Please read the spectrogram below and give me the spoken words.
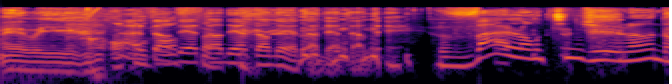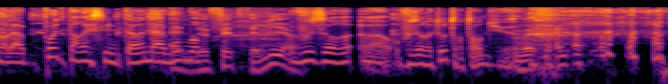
Mais oui. attendez, attendez, attendez, attendez, attendez, Valentine Violin dans la peau de Paris Hilton. À vous, Elle le fait très bien. Vous aurez, euh, vous aurez tout entendu.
